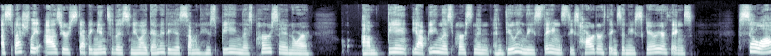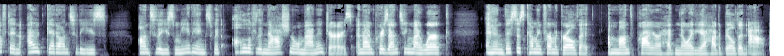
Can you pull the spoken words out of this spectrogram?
especially as you're stepping into this new identity as someone who's being this person or um, being, yeah, being this person and, and doing these things, these harder things and these scarier things. So often I would get onto these onto these meetings with all of the national managers and I'm presenting my work and this is coming from a girl that a month prior had no idea how to build an app.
